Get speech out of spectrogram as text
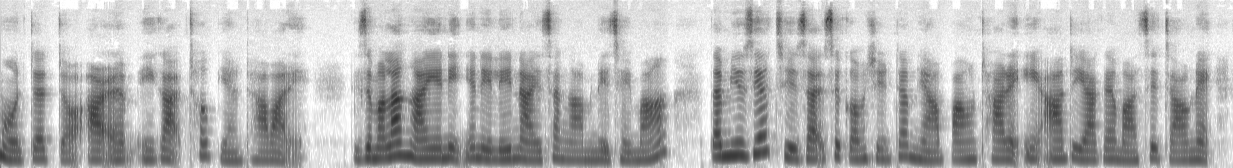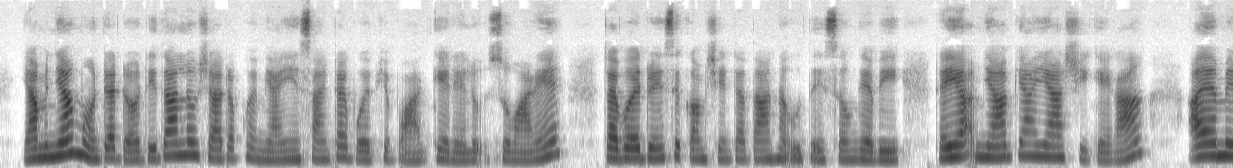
မွန်တက်တော် RMA ကထုတ်ပြန်ထားပါတယ်။ဒီဇင်ဘာလ9ရက်နေ့ညနေ4:55မိနစ်ချိန်မှာတမ်မြူဇီယမ်ခြေဆိုင်စစ်ကော်မရှင်တပ်များပေါင်းထားတဲ့အင်အားတရာခန့်ပါစစ်ကြောင်းနဲ့ရမညမွန်တက်တော်ဒေသလှုပ်ရှားတပ်ဖွဲ့များရင်ဆိုင်တိုက်ပွဲဖြစ်ပွားခဲ့တယ်လို့ဆိုပါတယ်။တိုက်ပွဲတွင်စစ်ကော်မရှင်တပ်သား2ဦးသေဆုံးခဲ့ပြီးဒဏ်ရာအများပြားရရှိခဲ့က IMA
